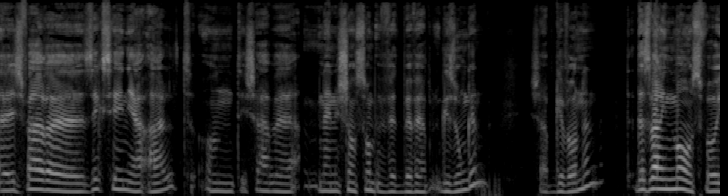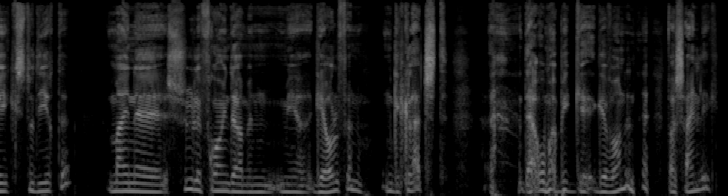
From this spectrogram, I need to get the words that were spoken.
Äh, ich war äh, 16 Jahre alt und ich habe in einem Chansonwettbewerb gesungen. Ich habe gewonnen. Das war in Mons, wo ich studierte. Meine Schulfreunde haben mir geholfen und geklatscht. Darum habe ich ge gewonnen, wahrscheinlich.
